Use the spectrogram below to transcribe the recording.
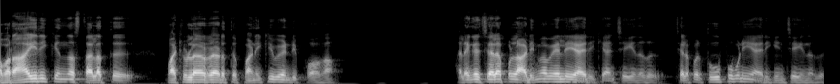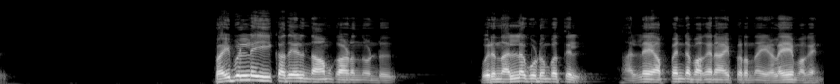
അവർ ആയിരിക്കുന്ന സ്ഥലത്ത് മറ്റുള്ളവരുടെ അടുത്ത് പണിക്ക് വേണ്ടി പോകാം. അല്ലെങ്കിൽ ചിലപ്പോൾ അടിമവേലയായിരിക്കാം ചെയ്യുന്നത് ചിലപ്പോൾ തൂപ്പുപണിയായിരിക്കും ചെയ്യുന്നത്. ബൈബിളിലെ ഈ കഥയിൽ നാം കാണുന്നുണ്ട് ഒരു നല്ല കുടുംബത്തിൽ നല്ല അപ്പന്റെ മകനായി പിറന്ന ഇളയ മകൻ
